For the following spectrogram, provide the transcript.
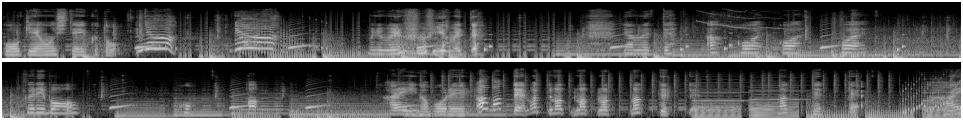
冒険をしていくと。にゃーにゃー無理無理無理、やめて。やめて。あ、怖い、怖い、怖い。クリボー。あ。はい、登れる。あ、待って待って待って待って待って待ってって。待ってって。はい、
